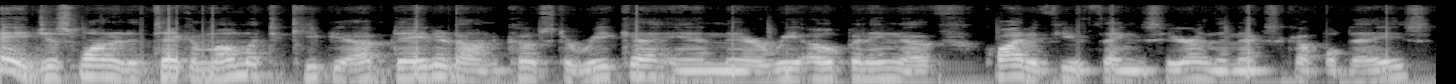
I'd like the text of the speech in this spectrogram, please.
Hey, just wanted to take a moment to keep you updated on Costa Rica and their reopening of quite a few things here in the next couple days.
